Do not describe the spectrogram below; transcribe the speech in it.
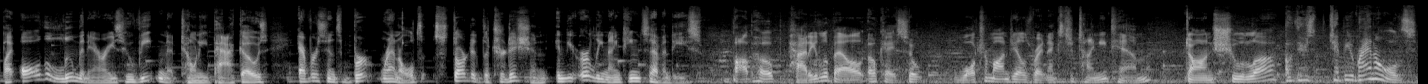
by all the luminaries who've eaten at Tony Packo's ever since Burt Reynolds started the tradition in the early 1970s. Bob Hope, Patti LaBelle. Okay, so Walter Mondale's right next to Tiny Tim. Don Shula. Oh, there's Debbie Reynolds.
